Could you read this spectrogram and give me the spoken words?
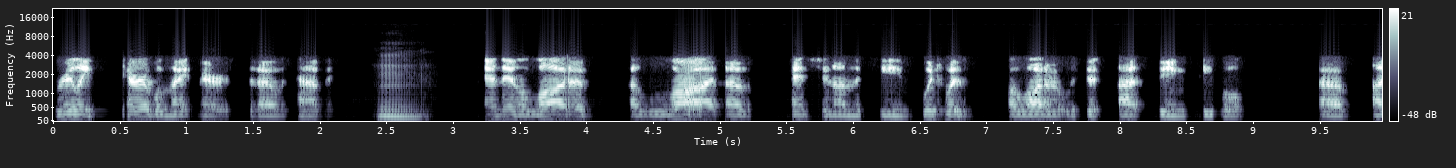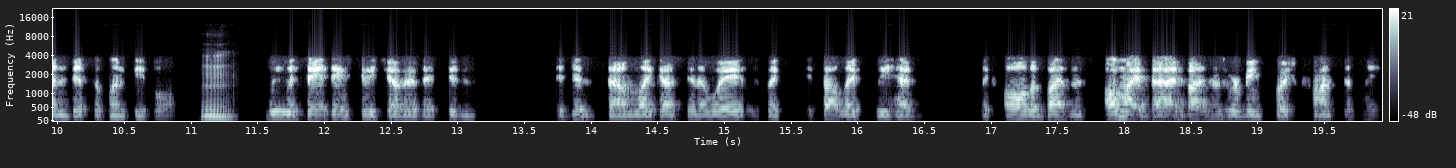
really terrible nightmares that I was having Mm. and then a lot of a lot of tension on the team, which was a lot of it was just us being people, uh, undisciplined people. Mm. We would say things to each other that didn't it didn't sound like us in a way. It was like it felt like we had like all the buttons, all my bad buttons were being pushed constantly,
